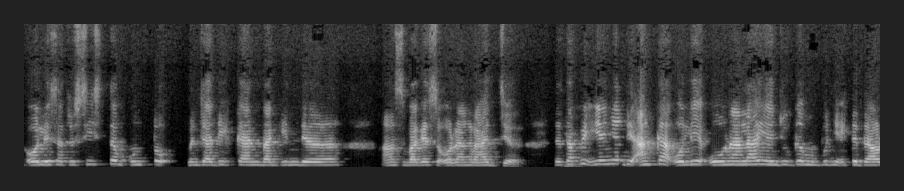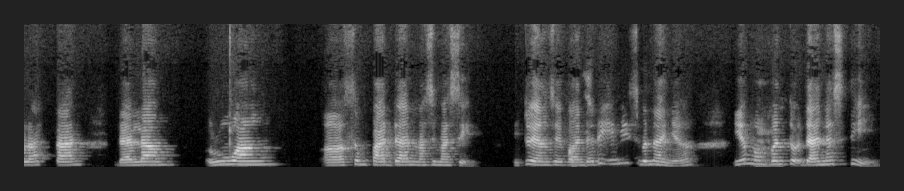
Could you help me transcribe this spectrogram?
oleh satu sistem untuk menjadikan baginda uh, sebagai seorang raja. Tetapi hmm. ianya diangkat oleh orang lain yang juga mempunyai kedaulatan dalam ruang uh, sempadan masing-masing. Itu yang saya faham. Jadi ini sebenarnya ia hmm. membentuk hmm. dinasti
